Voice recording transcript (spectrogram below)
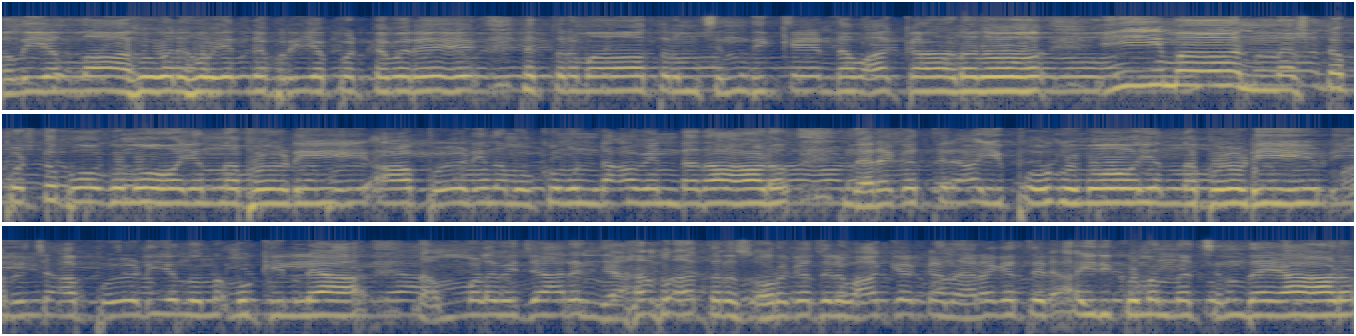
റളിയല്ലാഹു അൻഹു എന്റെ പ്രിയപ്പെട്ടവരെ എത്രമാത്രം ചിന്തിക്കേണ്ട വാക്കാണതോ. ഈമാൻ നഷ്ടപ്പെട്ടു പോകുമോ എന്ന പേടി ആ പേടി നമുക്കും ഉണ്ടാവേണ്ടതാണ് നരകത്തിലായി പോകുമോ എന്ന പേടി. മറിച്ച് ആ പേടിയൊന്നും നമുക്കില്ല. നമ്മൾ വിചാരം ഞാൻ മാത്രം സ്വർഗത്തിൽ ബാക്കിയൊക്കെ നരകത്തിലായിരിക്കുമെന്ന ചിന്തയാണ്.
